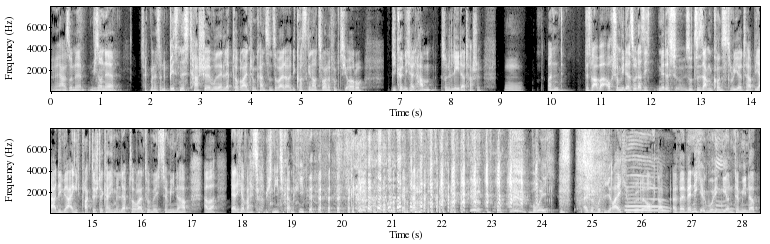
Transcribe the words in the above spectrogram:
ja, so eine, wie so eine, sagt man das, so eine Business-Tasche, wo du deinen Laptop reintun kannst und so weiter. Die kostet genau 250 Euro. Die könnte ich halt haben. So eine Ledertasche. Hm. Und das war aber auch schon wieder so, dass ich mir das so zusammen konstruiert habe. Ja, die wäre eigentlich praktisch, da kann ich meinen Laptop reintun, wenn ich Termine habe. Aber ehrlicherweise habe ich nie Termine, wo, wo ich, also wo die reichen würde auch dann. Also weil wenn ich irgendwo hingehe und einen Termin habe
